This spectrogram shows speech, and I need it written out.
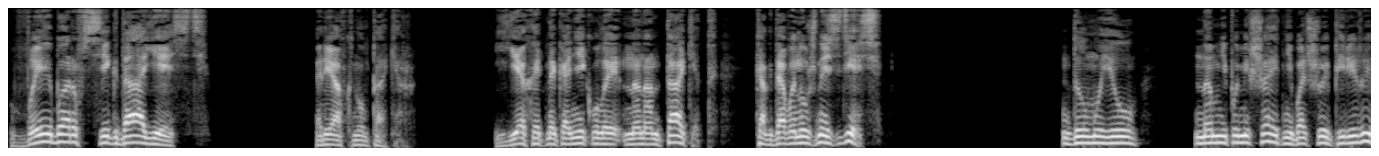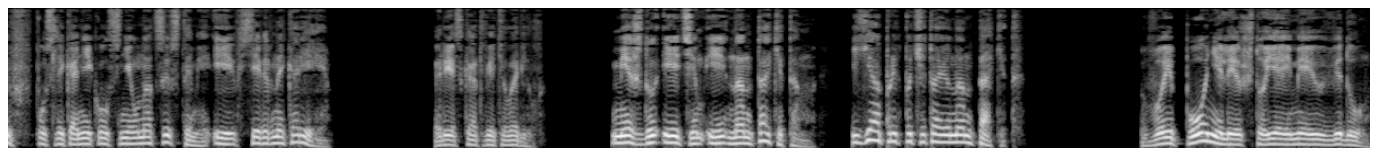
«Выбор всегда есть», — рявкнул Такер. «Ехать на каникулы на Нантакет, когда вы нужны здесь». «Думаю, нам не помешает небольшой перерыв после каникул с неонацистами и в Северной Корее», — резко ответила Рил. «Между этим и Нантакетом я предпочитаю Нантакет». «Вы поняли, что я имею в виду?»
